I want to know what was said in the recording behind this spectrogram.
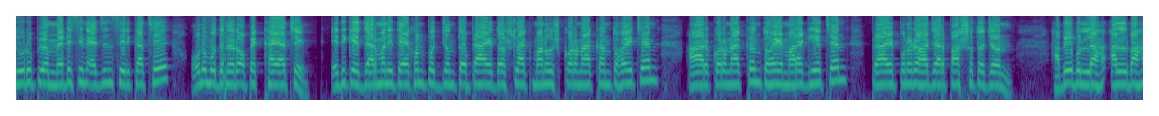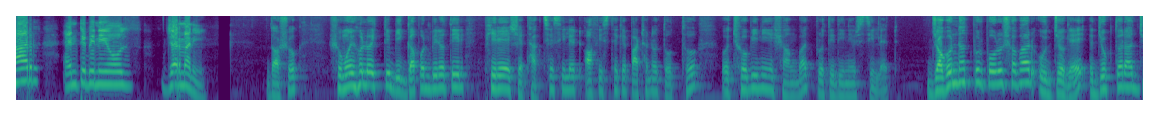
ইউরোপীয় মেডিসিন এজেন্সির কাছে অনুমোদনের অপেক্ষায় আছে। এদিকে জার্মানিতে এখন পর্যন্ত প্রায় দশ লাখ মানুষ করোনা আক্রান্ত হয়েছেন, আর করোনা আক্রান্ত হয়ে মারা গিয়েছেন প্রায় পনেরো হাজার পাঁচশত জন। Habibullah Al Bahar NTV news, Germany. দর্শক, সময় হলো একটি বিজ্ঞাপন বিরতির, ফিরে এসে থাকছে সিলেট অফিস থেকে পাঠানো তথ্য ও ছবি নিয়ে সংবাদ প্রতিদিনের সিলেট। জগন্নাথপুর পৌরসভার উদ্যোগে যুক্তরাজ্য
